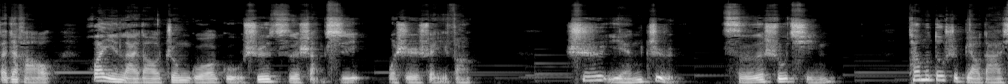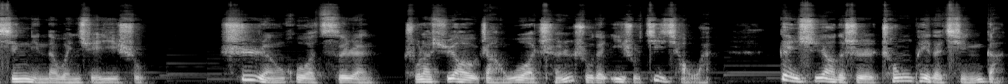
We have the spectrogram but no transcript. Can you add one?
大家好，欢迎来到中国古诗词赏析，我是水一方。诗言志，词抒情，它们都是表达心灵的文学艺术。诗人或词人，除了需要掌握成熟的艺术技巧外，更需要的是充沛的情感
